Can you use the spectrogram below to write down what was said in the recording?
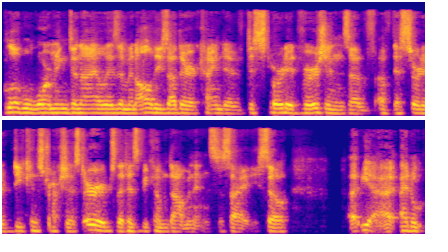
global warming denialism and all these other kind of distorted versions of, of this sort of deconstructionist urge that has become dominant in society. So, uh, yeah, I, I, don't.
